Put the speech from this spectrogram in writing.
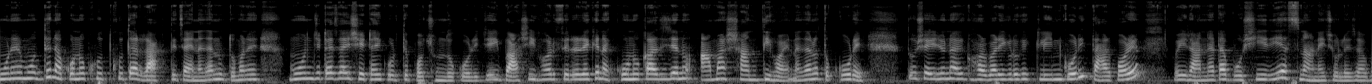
মনের মধ্যে না কোনো খুঁতখুত আর রাখতে চায় না, জানো তো? মানে মন যেটা চাই সেটাই করতে পছন্দ করি। যে এই বাসি ঘর ফেলে রেখে না কোনো কাজই যেন আমার শান্তি হয় না, জানো তো? করে। তো সেই জন্য আগে ঘর বাড়িগুলোকে ক্লিন করি, তারপরে ওই রান্নাটা বসিয়ে দিয়ে স্নানে চলে যাব।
